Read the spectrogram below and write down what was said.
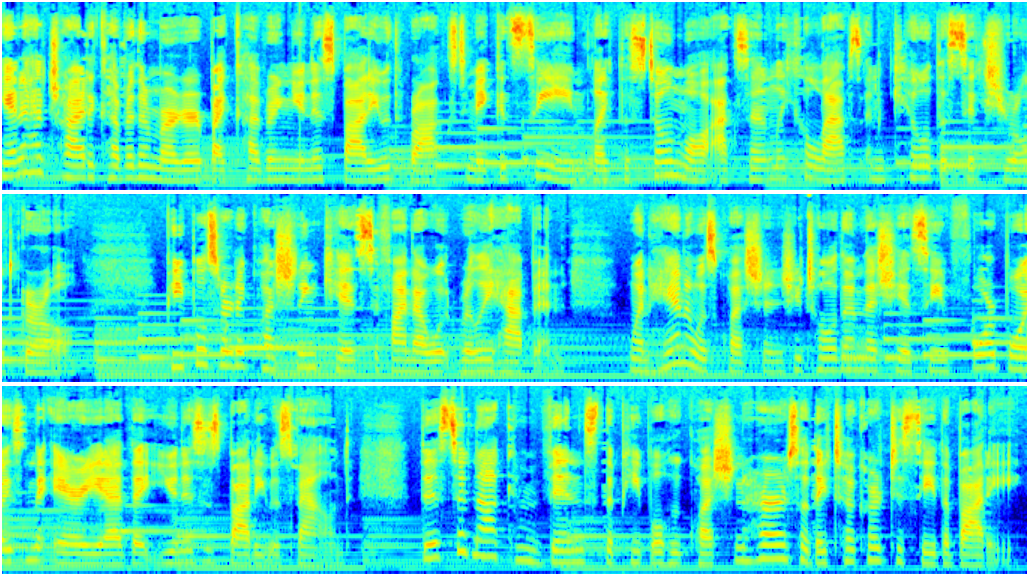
Hannah had tried to cover the murder by covering Eunice's body with rocks to make it seem like the stone wall accidentally collapsed and killed the six year old girl. People started questioning kids to find out what really happened. When Hannah was questioned, she told them that she had seen four boys in the area that Eunice's body was found. This did not convince the people who questioned her, so they took her to see the body.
